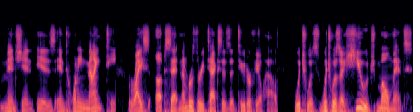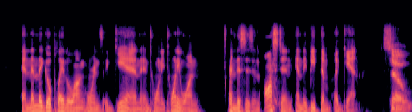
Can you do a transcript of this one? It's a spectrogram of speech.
mention is in 2019. Rice upset number three Texas at Tudor Fieldhouse which was which was a huge moment. And then they go play the Longhorns again in 2021, and this is in Austin, and they beat them again. So,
